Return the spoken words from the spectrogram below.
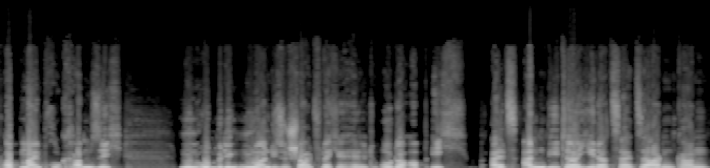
Ob mein Programm sich nun unbedingt nur an diese Schaltfläche hält oder ob ich als Anbieter jederzeit sagen kann,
